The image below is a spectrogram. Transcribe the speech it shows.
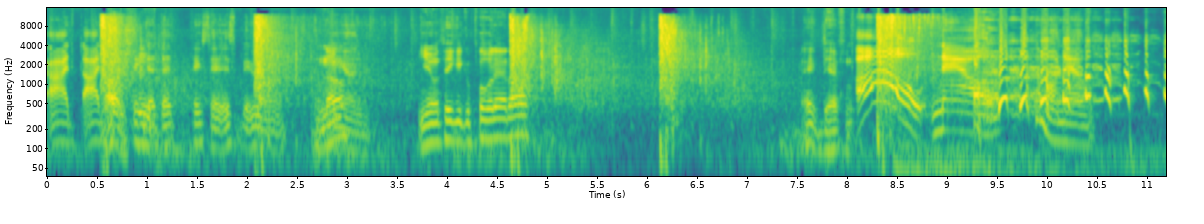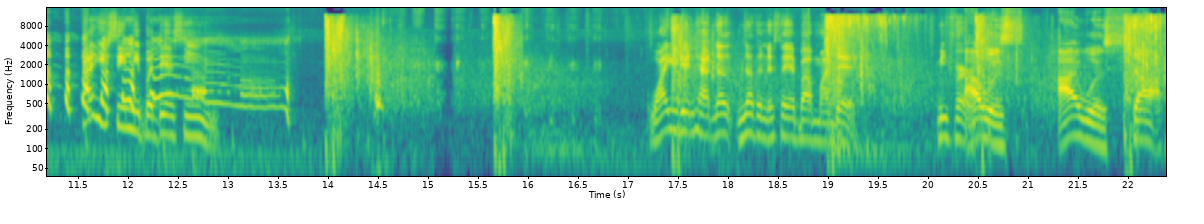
I I don't Oh, think shoot. that, that they said it's big wrong. to be No, you don't think you could pull that off? They definitely. Oh, now come on now. How he see me but didn't see you? Why you didn't have no, nothing to say about my death? Me first. I was, I was shocked.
